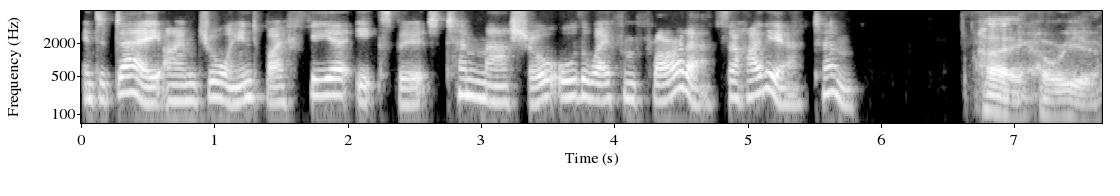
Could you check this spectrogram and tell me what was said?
and today I'm joined by fear expert Tim Marshall, all the way from Florida. So, hi there, Tim. Hi, how are you?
